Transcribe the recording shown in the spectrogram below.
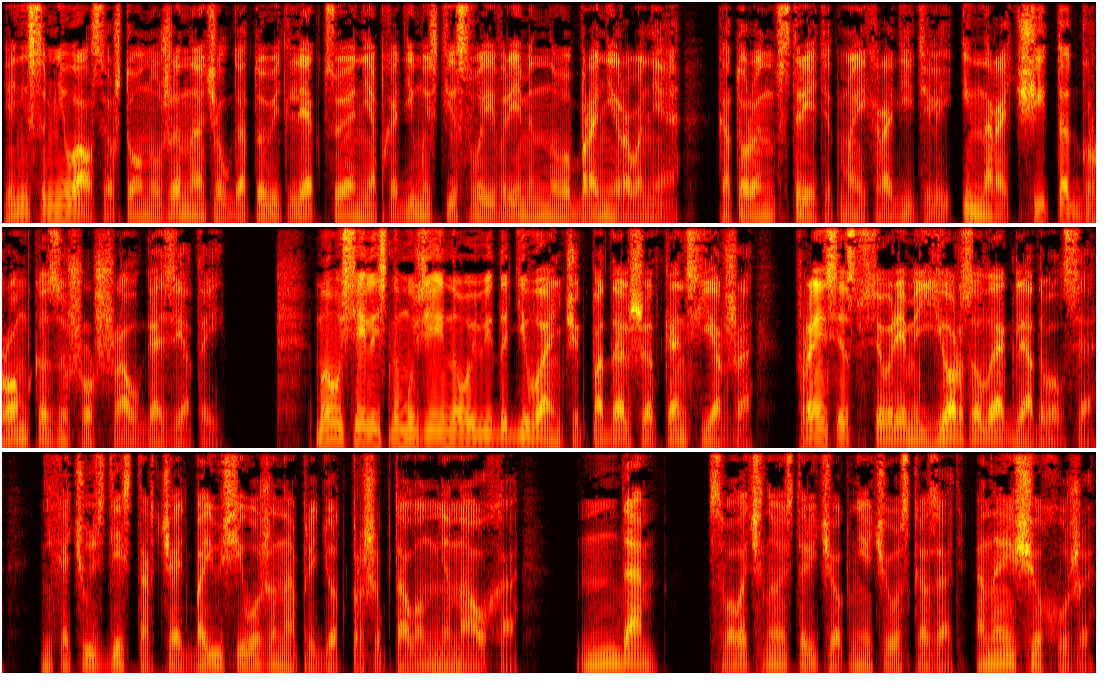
я не сомневался, что он уже начал готовить лекцию о необходимости своевременного бронирования, которой он встретит моих родителей, и нарочито громко зашуршал газетой. Мы уселись на музейного вида диванчик подальше от консьержа. Фрэнсис все время ерзал и оглядывался. «Не хочу здесь торчать, боюсь, его жена придет», — прошептал он мне на ухо. «Да, сволочной старичок, нечего сказать. Она еще хуже».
